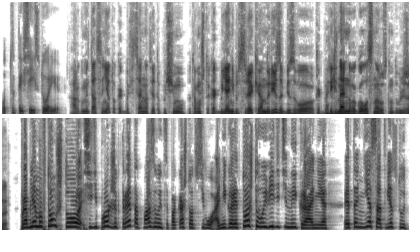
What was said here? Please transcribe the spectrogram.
вот этой всей истории. А аргументации нету как бы официального ответа, почему? Потому что как бы я не представляю Киану Риза без его как бы оригинального голоса на русском дубляже. Проблема в том, что CD Projekt Red отмазывается пока что от всего. Они говорят, то, что вы видите на экране, это не соответствует,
